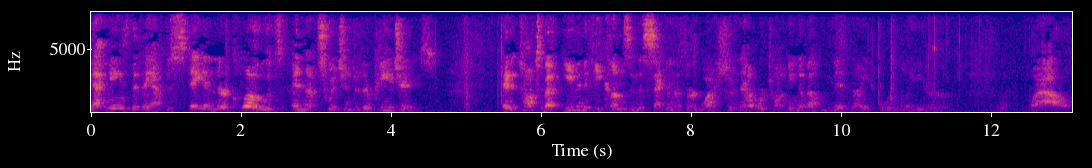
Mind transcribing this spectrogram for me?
That means that they have to stay in their clothes and not switch into their PJs. And it talks about even if he comes in the second or third watch. So now we're talking about midnight or later. Wow.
